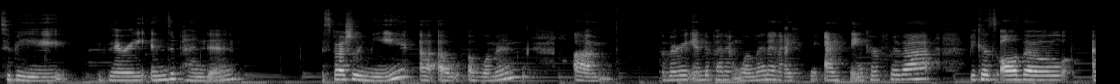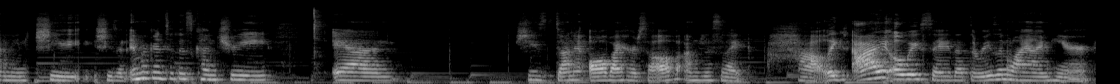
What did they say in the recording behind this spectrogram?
to be very independent especially me a, a, a woman. Um, a very independent woman and I th- I thank her for that because although I mean she she's an immigrant to this country and she's done it all by herself I'm just like how like I always say that the reason why I'm here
